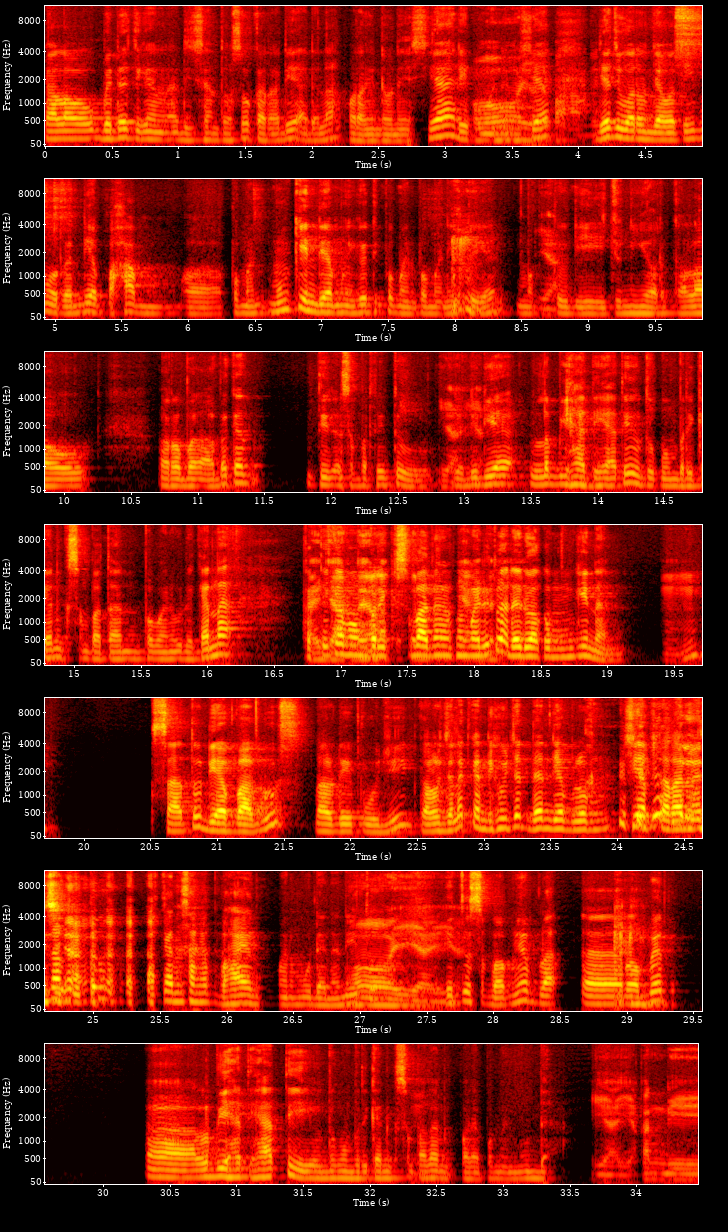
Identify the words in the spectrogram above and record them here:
Kalau beda dengan Adi Santoso karena dia adalah orang Indonesia, dia pemain Oh, Indonesia, iya, paham. dia juga orang Jawa Timur dan dia paham eh, pemain mungkin dia mengikuti pemain-pemain itu ya waktu di junior. Kalau Robert Abe kan tidak seperti itu. Ya, Jadi ya. dia lebih hati-hati untuk memberikan kesempatan pemain muda karena ketika memberi kesempatan pemain itu ada dua kemungkinan. Hmm. Satu dia bagus lalu dipuji, kalau jelek kan dihujat dan dia belum siap secara mental siap. itu akan sangat bahaya untuk pemain muda dan itu Oh iya iya. itu sebabnya eh, Robert eh, lebih hati-hati untuk memberikan kesempatan kepada pemain muda. Iya iya kan di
